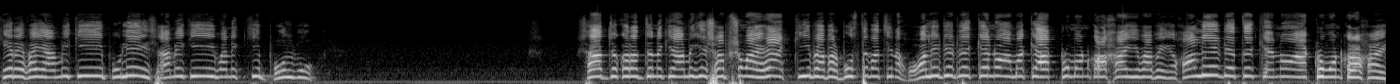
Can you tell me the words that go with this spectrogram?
কে রে ভাই? আমি কি পুলিশ? আমি কি মানে কি বলব? সাহায্য করার জন্য কি আমি কি সব সময় হ্যাঁ কি ব্যাপার বুঝতে পারছি না। হলিডেতে কেন আমাকে আক্রমণ করা হয় এভাবে? হলিডেতে কেন আক্রমণ করা হয়?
